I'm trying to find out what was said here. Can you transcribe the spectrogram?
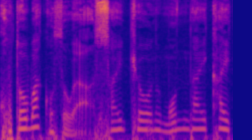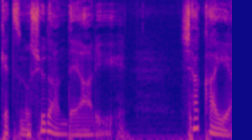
言葉こそが最強の問題解決の手段であり社会や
